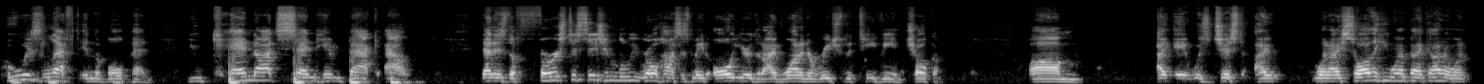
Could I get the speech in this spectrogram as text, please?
who is left in the bullpen? You cannot send him back out. That is the first decision Luis Rojas has made all year that I've wanted to reach for the TV and choke him. Um, I, it was just I when I saw that he went back out, I went,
